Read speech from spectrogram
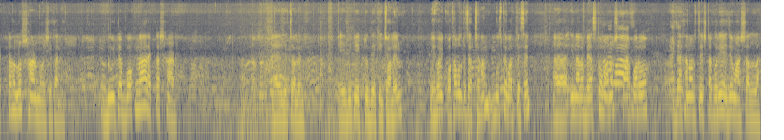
একটা হলো ষাঁড় মহিষ এখানে। দুইটা বকনা আর একটা ষাঁড়। এই যে, চলেন। এইদিকে একটু দেখি চলেন। ওইভাবে কথা বলতে চাচ্ছে না বুঝতে পারতেছেন। ইনারা ব্যস্ত মানুষ তারপরও দেখানোর চেষ্টা করি এই যে মার্শাল্লাহ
